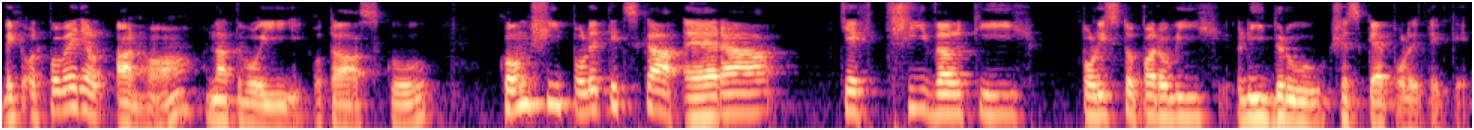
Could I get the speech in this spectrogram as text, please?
bych odpověděl ano na tvoji otázku. Končí politická éra těch tří velkých polistopadových lídrů české politiky.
